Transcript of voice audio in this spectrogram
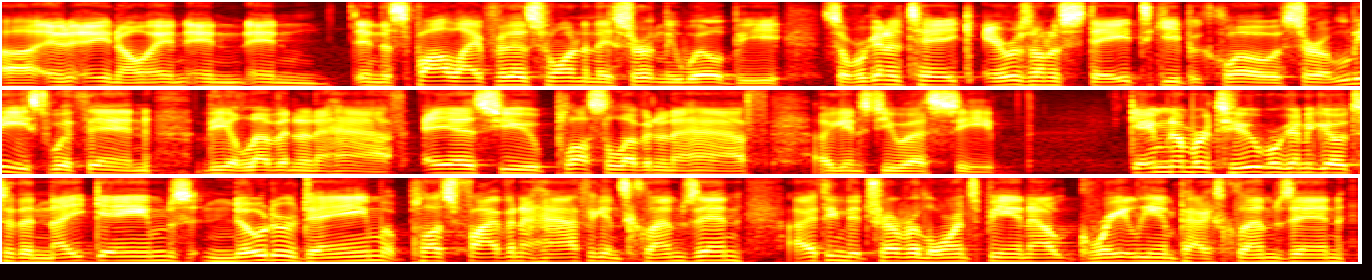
uh, in, you know, in, in in in the spotlight for this one, and they certainly will be. So we're going to take Arizona State to keep it close, or at least within the 11 and a half. ASU plus 11 and a half against USC. Game number two, we're going to go to the night games. Notre Dame plus five and a half against Clemson. I think that Trevor Lawrence being out greatly impacts Clemson.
